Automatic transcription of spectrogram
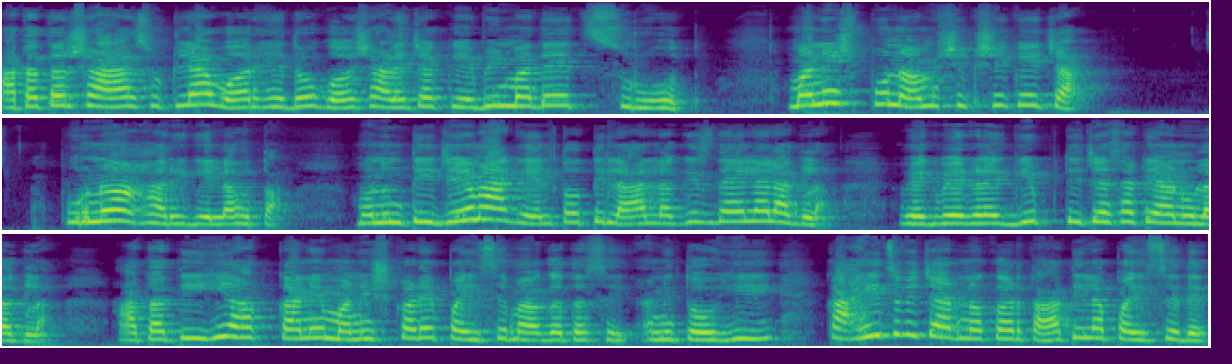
आता तर शाळा सुटल्यावर हे दोघं शाळेच्या केबिनमध्येच सुरू होत. मनीष पूनम शिक्षिकेच्या पूर्ण आहारी गेला होता. म्हणून ती जे मागेल तो तिला लगेच द्यायला लागला. वेगवेगळे गिफ्ट तिच्यासाठी आणू लागला. आता तीही हक्काने मनीषकडे पैसे मागत असे आणि तोही काहीच विचार न करता तिला पैसे देत.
